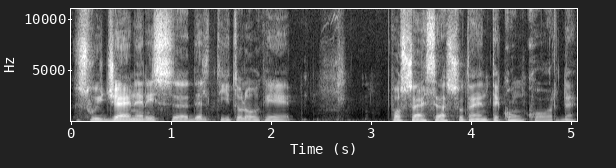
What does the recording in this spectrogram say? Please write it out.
sui generis del titolo che possa essere assolutamente concorde.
